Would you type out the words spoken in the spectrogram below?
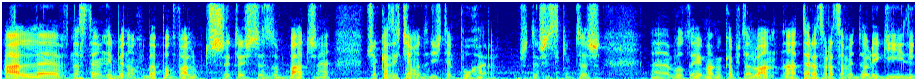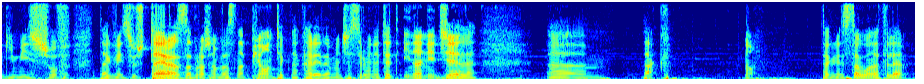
ale w następnych będą chyba po dwa lub trzy, to jeszcze zobaczę. Przy okazji chciałem oddać ten puchar, przede wszystkim też, e, bo tutaj mamy Capital One, a teraz wracamy do Ligi Ligi Mistrzów. Tak więc już teraz zapraszam was na piątek na karierę Manchester United i na niedzielę. Em, tak. No. Tak więc to było na tyle.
